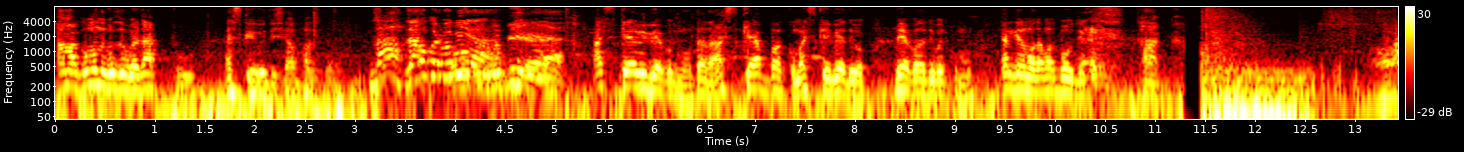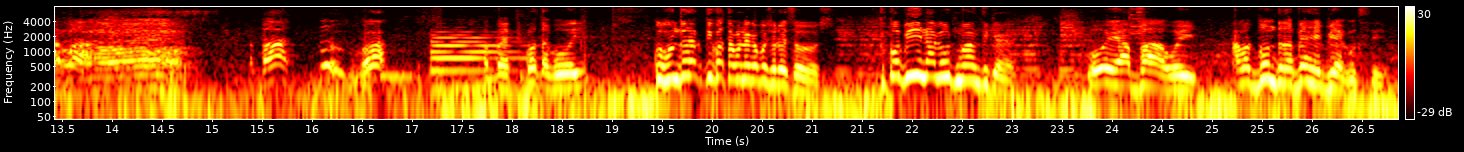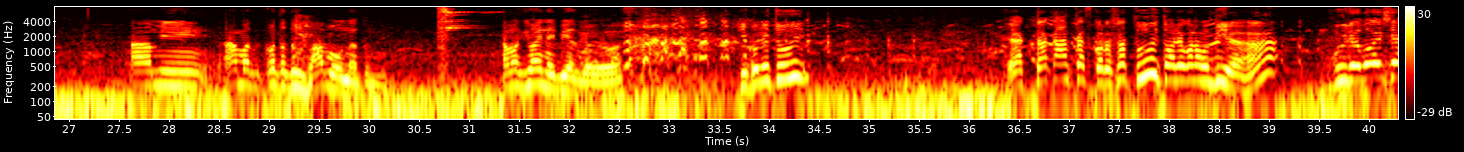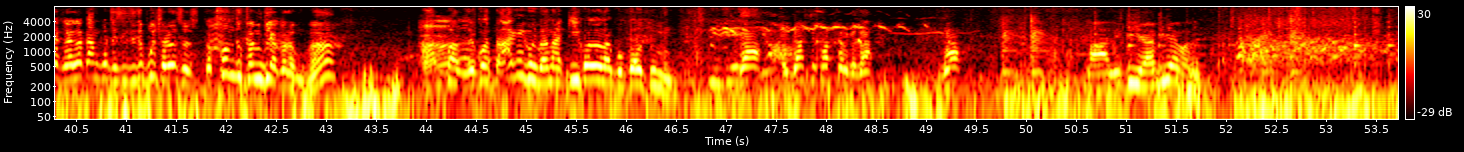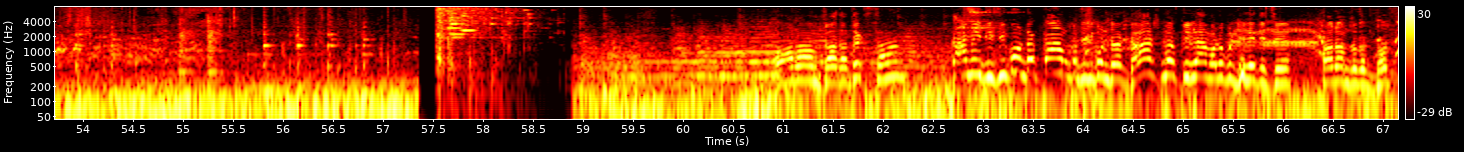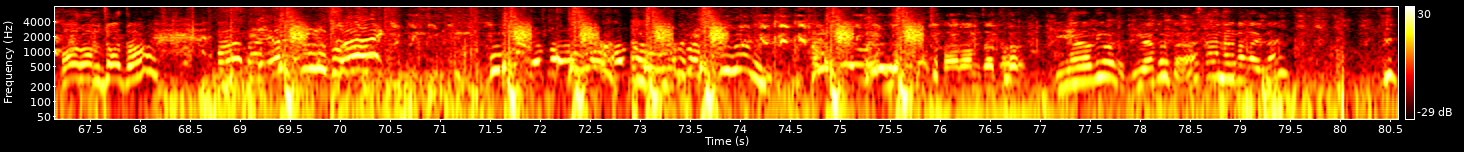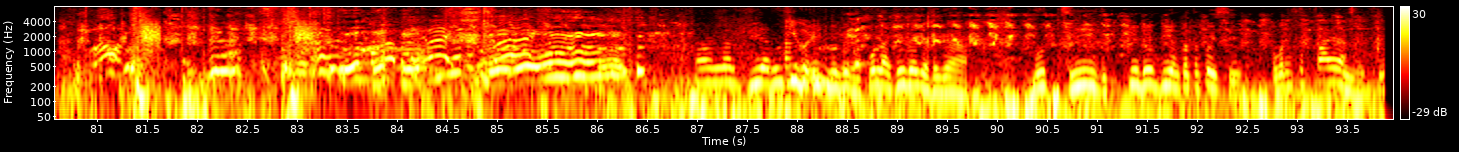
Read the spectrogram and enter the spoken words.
আমাকে মনে করছে ওকে ডাকবু। আজকে কই দিছি আব্বার যা যা ও করব বিয়া। বিয়ে। আজকে আমি বিয়ে করব তারা আজকে আব্বা কম আজকে বিয়ে দিব বিয়ে কথা দিব কম। কালকের মধ্যে আমার বউ দেখব। থাক। আব্বা। আব্বা। ক? আব্বা একটা কথা কই। কখন ধরে তুই কথা মনে বসে রয়েছস? তুই কবি না আমি উঠবো আন থেকে? ওই আব্বা ওই আমার বন্ধুরা বেহে বিয়ে করছে। আমি আমার কথা তুমি ভাবো না তুমি। আমার কি হয় নাই বিয়ের বয়স? কি করলি তুই? একটা কাম কাজ করস না তুই তোরে করলাম বিয়ে হ্যাঁ? বুড়ে বয়সে একলা একলা কাম করতেছিস তুই পয়সা রয়েছিস তো কোন দুঃখে আমি বিয়ে করাম হ্যাঁ? আব্বা যে কথা আগে কইবা না কি করো না কও তুমি। যা ওই গাছটি সাফ করে যা যা। খালি বিয়ে বিয়ে মানে আরাম দাদা দেখছা? কামি দিছি কোনটা কাম করতেছি কোনটা ঘাস মাছ তুলে আমার উপর ঢেলে দিচ্ছে আরাম দাদা ধর আরাম দাদা আরাম দাদা বিয়ে হবি বিয়ে করবা? কামের বেলায় কি করে? পোলা খেয়ে গেছে গা। বুঝছি বিয়ের কথা কইছি? ওখানে পায়া নাই।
